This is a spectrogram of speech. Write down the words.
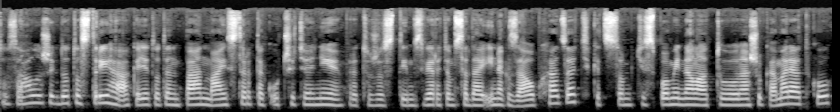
To záleží, kto to striha. Keď je to ten pán majster, tak určite nie, pretože s tým zvieraťom sa dá inak zaobchádzať. Keď som ti spomínala tú našu kamarátku,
